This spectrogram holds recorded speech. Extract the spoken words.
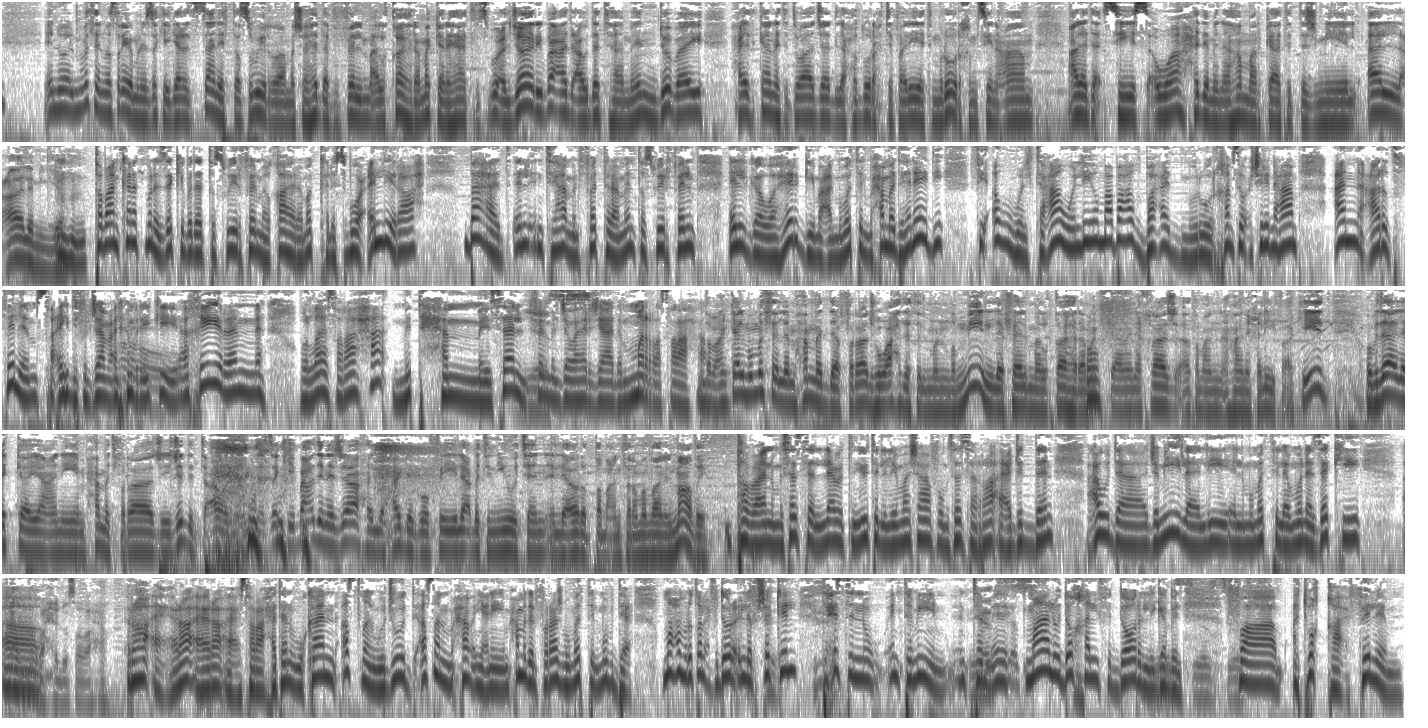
إنه الممثل المصرية منى زكي قاعدة تستانف تصوير مشاهدها في فيلم القاهرة مكة نهاية الأسبوع الجاري بعد عودتها من دبي حيث كانت تتواجد لحضور احتفالية مرور 50 عام على تأسيس واحدة من أهم ماركات التجميل العالمية. مهم. طبعا كانت منى زكي بدأت تصوير فيلم القاهرة مكة الأسبوع اللي راح بعد الانتهاء من فترة من تصوير فيلم القواهرجي مع الممثل محمد هنيدي في أول تعاون لهم مع بعض بعد مرور 25 عام عن عرض فيلم صعيدي في الجامعة الأمريكية. والله صراحة متحمسة لفيلم. الجواهرجي هذا مرة صراحة. طبعا كان الممثل محمد فراج هو أحدث المنضمين لفيلم القاهرة. مكة من إخراج آه، طبعا هاني خليفة أكيد. وبذلك يعني محمد فراج يجدد التعاون مع زكي بعد النجاح اللي حققه في لعبة نيوتن اللي عرض طبعا في رمضان الماضي. طبعا مسلسل لعبة نيوتن اللي ما شافه مسلسل رائع جدا. عودة جميلة للممثلة منى زكي. كان آه، مرة حلو صراحة. رائع رائع رائع صراحة. وكان أصلا وجود أصلا مح- يعني محمد الفراج ممثل مبدع ما عمره طلع في دور إلا بشكل تحس إنه أنت مين؟ أنت Yes. ما له دخل في الدور اللي قبل. yes, yes. فأتوقع فيلم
